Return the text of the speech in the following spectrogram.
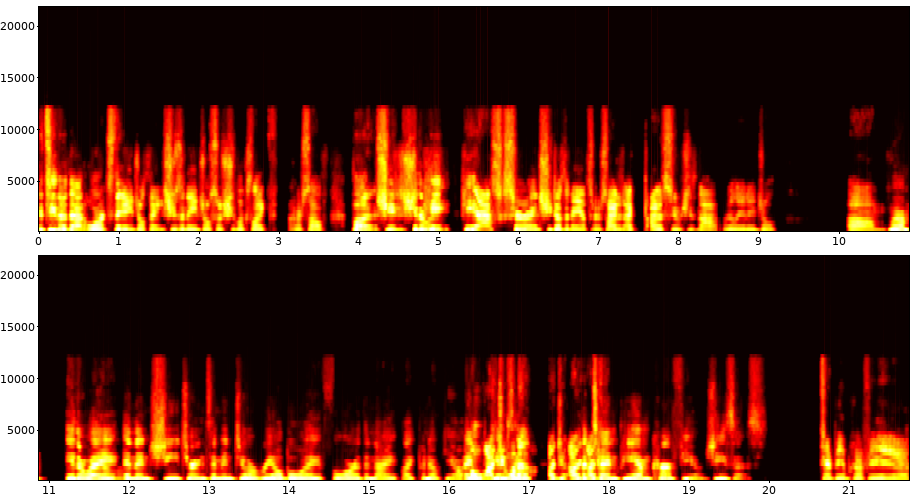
it's either that or it's the angel thing. She's an angel, so she looks like herself. But she's she, Either way. he he asks her and she doesn't answer. So I, I I assume she's not really an angel. Um, Well, either way, and then she turns him into a real boy for the night, like Pinocchio. And oh, I do want to. I do. I, a I 10 p.m. curfew. Jesus, 10 p.m. curfew. Yeah,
